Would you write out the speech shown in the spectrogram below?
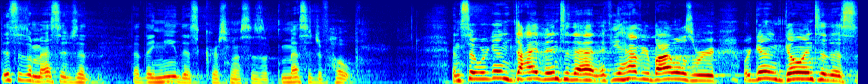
this is a message that, that they need this Christmas, is a message of hope. And so we're going to dive into that. And if you have your Bibles, we're, we're going to go into this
